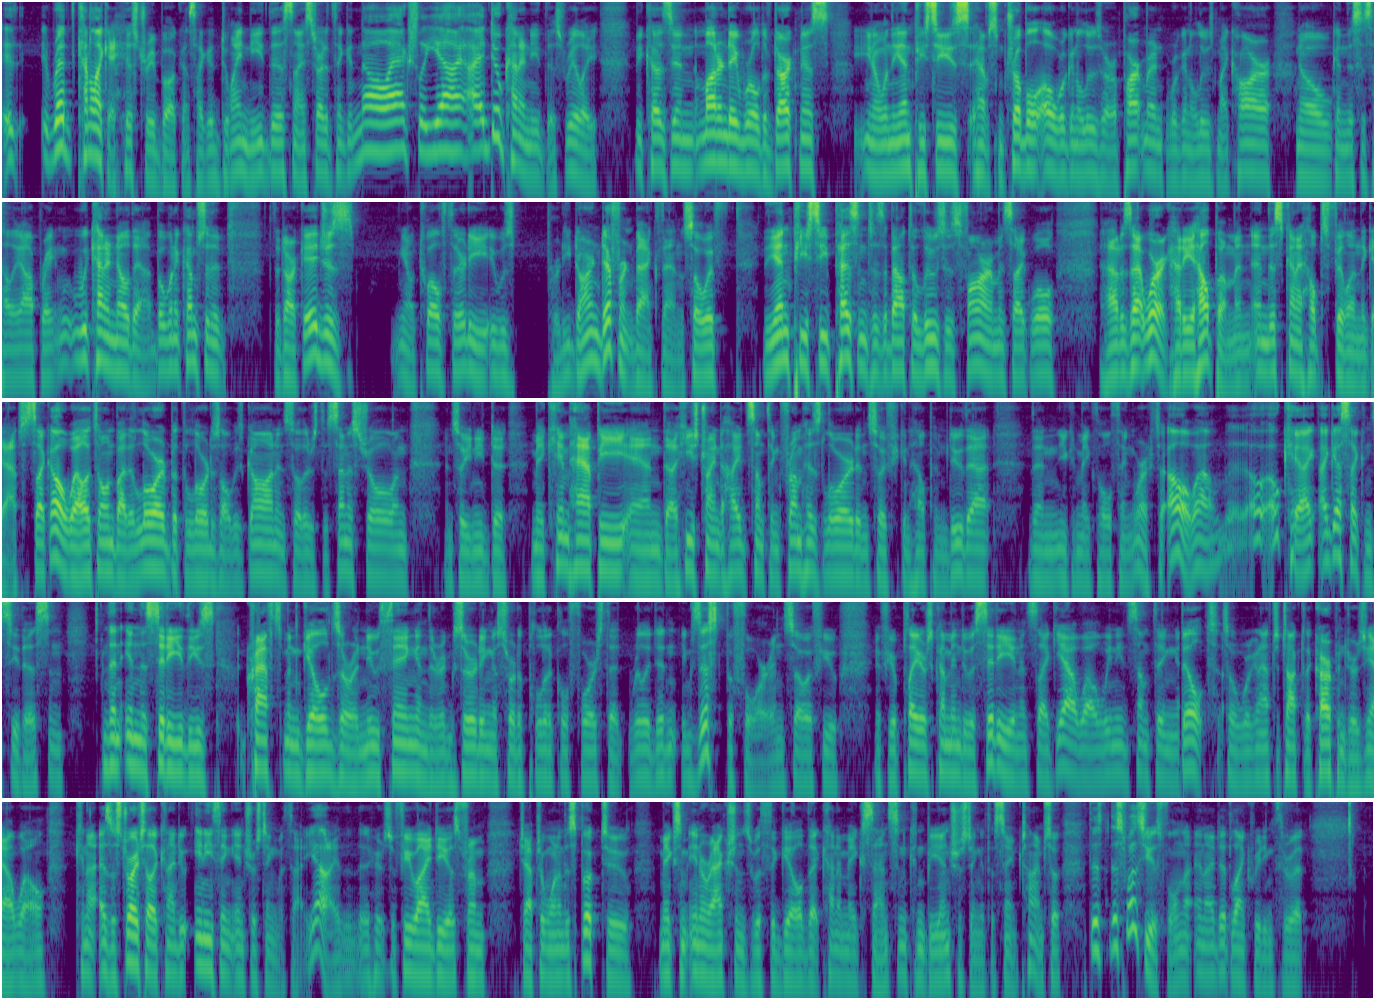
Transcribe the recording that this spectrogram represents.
it, it read kind of like a history book. And it's like, do I need this? And I started thinking, no, actually, yeah, I, I do kind of need this, really, because in modern day world of darkness, you know, when the NPCs have some trouble, oh, we're going to lose our apartment, we're going to lose my car, know, and this is how they operate. We kind of know that. But when it comes to the, the Dark Ages, you know, 1230, it was pretty darn different back then. So if the NPC peasant is about to lose his farm, it's like, well, how does that work? How do you help him? And and this kind of helps fill in the gaps. It's like, oh well, it's owned by the Lord, but the Lord is always gone, and so there's the seneschal, and and so you need to make him happy, and uh, he's trying to hide something from his Lord, and so if you can help him do that, then you can make the whole thing work. So, oh well, oh, okay, I, I guess I can see this, and then in the city, these craftsmen guilds are a new thing, and they're exerting a sort of political force that really didn't exist before. And so, if you if your players come into a city and it's like, yeah, well, we need something built, so we're gonna have to talk to the carpenters. Yeah, well, can I, as a storyteller, can I do anything interesting with that? Yeah, here's a few ideas from chapter one of this book to make some interactions with the guild that kind of make sense and can be interesting at the same time. So this this was useful, and I did like reading through it.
